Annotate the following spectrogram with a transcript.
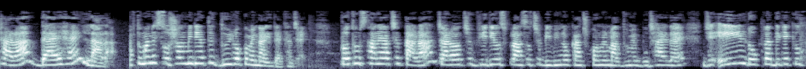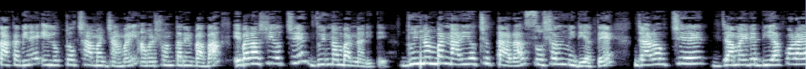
ছাড়া দেয় হয় লাড়া বর্তমানে সোশ্যাল মিডিয়াতে দুই রকমের নারী দেখা যায়। প্রথম স্থানে আছে তারা, যারা হচ্ছে ভিডিওস প্লাস হচ্ছে বিভিন্ন কাজকর্মের মাধ্যমে বুঝায় দেয় যে এই লোকটার দিকে কেউ তাকাবি না, এই লোকটা হচ্ছে আমার জামাই, আমার সন্তানের বাবা। এবার আসি হচ্ছে দুই নাম্বার নারীতে। দুই নাম্বার নারী হচ্ছে তারা সোশ্যাল মিডিয়াতে যারা হচ্ছে জামাইরে বিয়া করায়,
